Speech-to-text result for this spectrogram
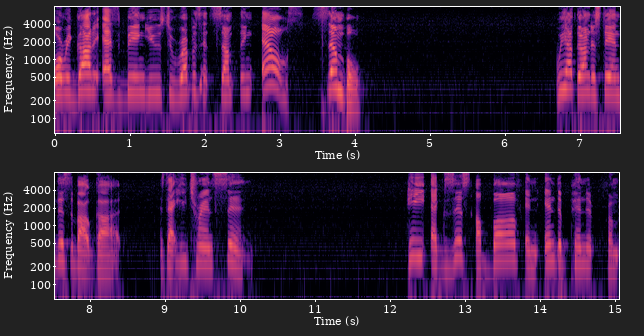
or regarded as being used to represent something else. Symbol. We have to understand this about God is that he transcends. He exists above and independent from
